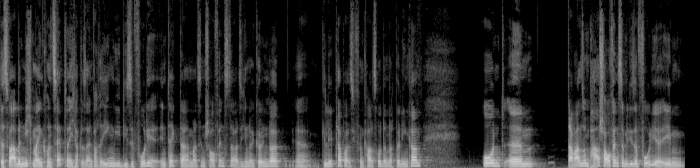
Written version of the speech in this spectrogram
das war aber nicht mein Konzept, weil ich habe das einfach irgendwie, diese Folie entdeckt, damals im Schaufenster, als ich in Neukölln da äh, gelebt habe, als ich von Karlsruhe dann nach Berlin kam. Und ähm, da waren so ein paar Schaufenster mit dieser Folie eben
